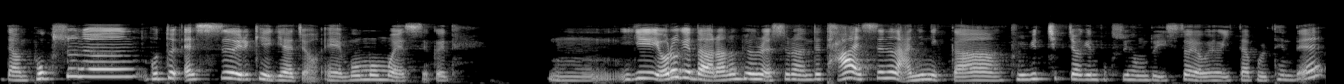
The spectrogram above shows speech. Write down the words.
그 다음 복수는 보통 S 이렇게 얘기하죠. 예, 뭐뭐뭐 S. 그, 음, 이게 여러 개다라는 표현을 S로 하는데 다 S는 아니니까 불규칙적인 복수형도 있어요. 이따 볼 텐데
